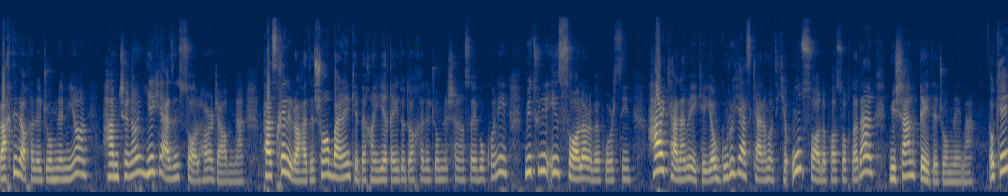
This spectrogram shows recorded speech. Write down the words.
وقتی داخل جمله میان همچنان یکی از این سوال ها رو جواب میدن. پس خیلی راحته. شما برای اینکه بخواین یه قید رو داخل جمله شناسایی بکنین می‌تونین این سوالا رو بپرسین. هر کلمه ای که یا گروهی از کلماتی که اون سوال رو پاسخ دادن میشن قید جمله من. اوکی؟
